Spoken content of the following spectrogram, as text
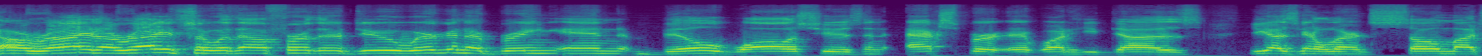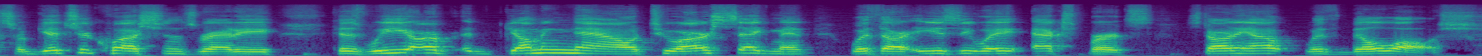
All right, all right. So without further ado, we're going to bring in Bill Walsh, who is an expert at what he does. You guys are going to learn so much. So get your questions ready because we are coming now to our segment with our Easy Way experts, starting out with Bill Walsh.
